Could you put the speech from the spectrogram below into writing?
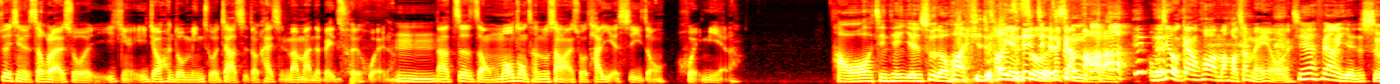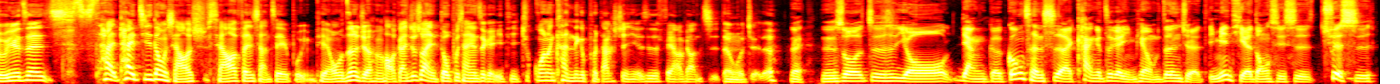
最近的社会来说，已经已经有很多民族的价值都开始慢慢的被摧毁了。嗯，那这种某种程度上来说，它也是一种毁灭了。好哦，今天严肃的话题就超严肃了，在干嘛啦？我们今天有干话吗？好像没有哎。今天非常严肃，因为真的太太激动，想要想要分享这一部影片，我真的觉得很好看。就算你都不相信这个议题，就光能看那个 production 也是非常非常值得。我觉得，对，只能说这是由两个工程师来看个这个影片，我们真的觉得里面提的东西是确实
